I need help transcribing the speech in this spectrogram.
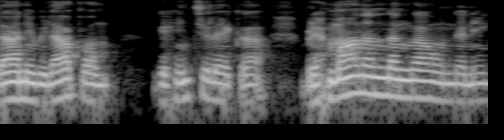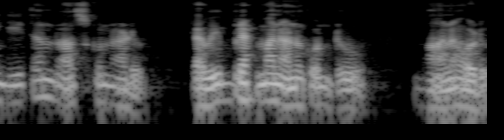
దాని విలాపం గ్రహించలేక బ్రహ్మానందంగా ఉందని గీతం రాసుకున్నాడు కవి బ్రహ్మన్ అనుకుంటూ మానవుడు.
